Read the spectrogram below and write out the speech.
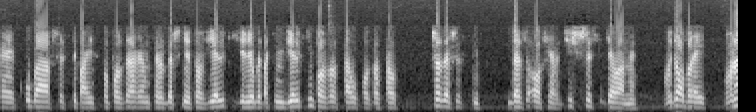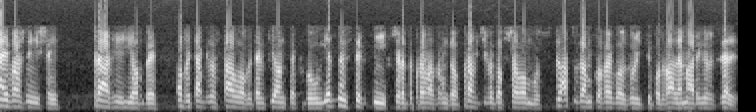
E, Kuba, wszyscy Państwo pozdrawiam serdecznie. To wielki dzień, aby takim wielkim pozostał, pozostał przede wszystkim bez ofiar. Dziś wszyscy działamy w dobrej, w najważniejszej sprawie i oby, oby tak zostało, aby ten piątek był jednym z tych dni, które doprowadzą do prawdziwego przełomu z Placu Zamkowego, z ulicy Podwale Mariusz Gzel.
